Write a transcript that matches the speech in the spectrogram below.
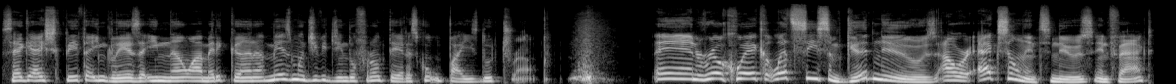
segue a escrita inglesa e não a americana, mesmo dividindo fronteiras com o país do Trump. And real quick, let's see some good news. Our excellent news, in fact,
